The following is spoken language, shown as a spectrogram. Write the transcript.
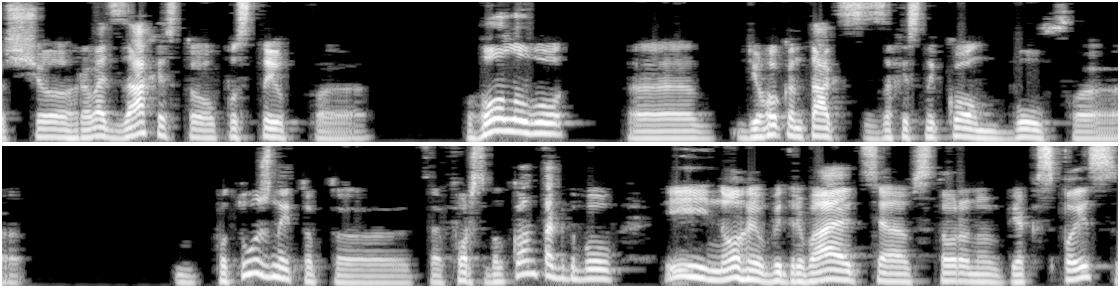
що гравець захисту опустив е, голову, е, його контакт з захисником був е, потужний, тобто це forcible contact був, і ноги відриваються в сторону як спис,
